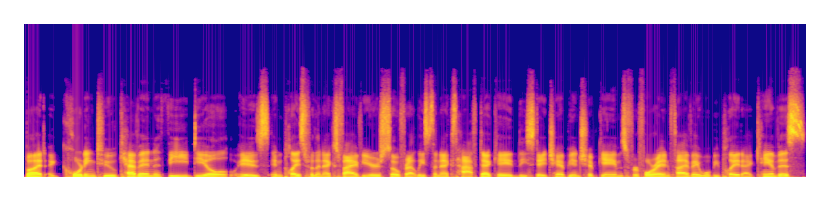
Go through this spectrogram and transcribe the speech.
But according to Kevin, the deal is in place for the next five years. So, for at least the next half decade, the state championship games for 4A and 5A will be played at Canvas.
